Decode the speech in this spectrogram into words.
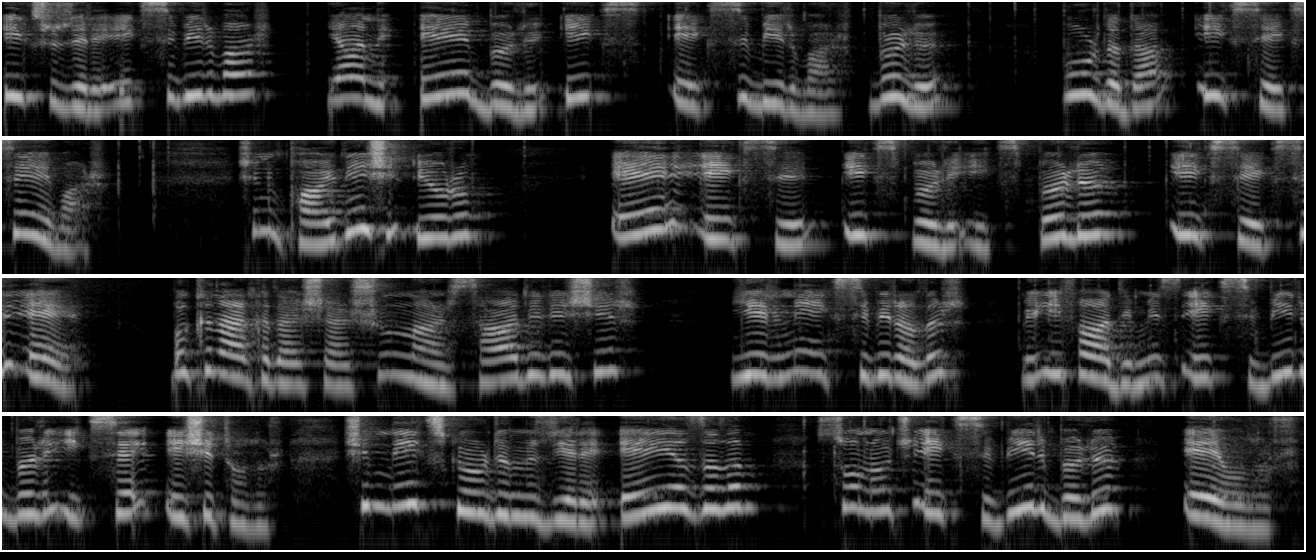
x üzeri eksi 1 var. Yani e bölü x eksi 1 var. Bölü burada da x eksi e var. Şimdi payda eşitliyorum. e eksi x bölü x bölü x eksi e. Bakın arkadaşlar şunlar sadeleşir. Yerine eksi 1 alır ve ifademiz eksi 1 bölü x'e eşit olur. Şimdi x gördüğümüz yere e yazalım. Sonuç eksi 1 bölü e olur.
